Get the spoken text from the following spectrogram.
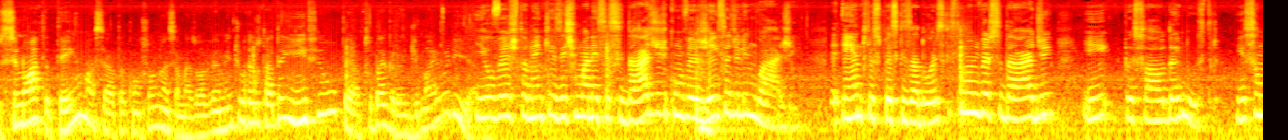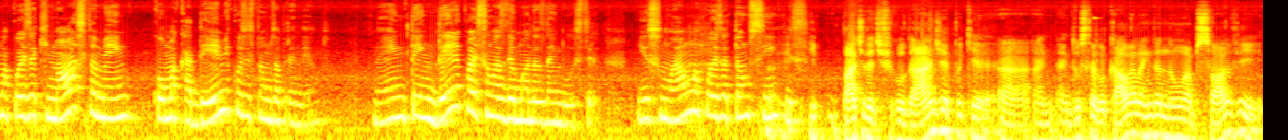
se nota, tem uma certa consonância, mas obviamente o resultado é ínfimo perto da grande maioria. E eu vejo também que existe uma necessidade de convergência de linguagem entre os pesquisadores que estão na universidade e o pessoal da indústria. Isso é uma coisa que nós também, como acadêmicos, estamos aprendendo. Né? Entender quais são as demandas da indústria. Isso não é uma coisa tão simples. E, e parte da dificuldade é porque a, a, a indústria local ela ainda não absorve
